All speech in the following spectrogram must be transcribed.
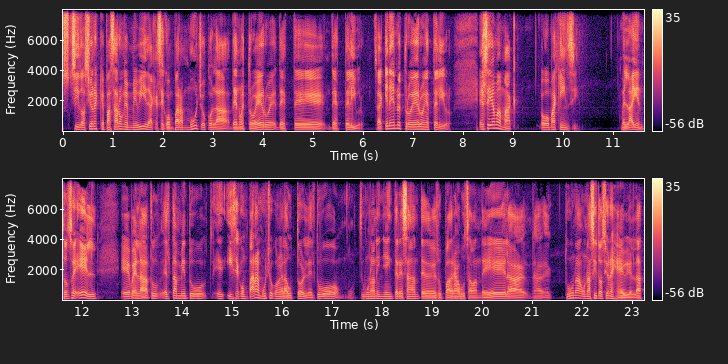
situaciones que pasaron en mi vida que se comparan mucho con la de nuestro héroe de este, de este libro. O sea, ¿quién es nuestro héroe en este libro? Él se llama Mac o McKinsey, ¿verdad? Y entonces él, eh, ¿verdad? él también tuvo, eh, y se compara mucho con el autor. Él tuvo, una niña interesante, sus padres abusaban de él, tuvo una, unas situaciones heavy, ¿verdad?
